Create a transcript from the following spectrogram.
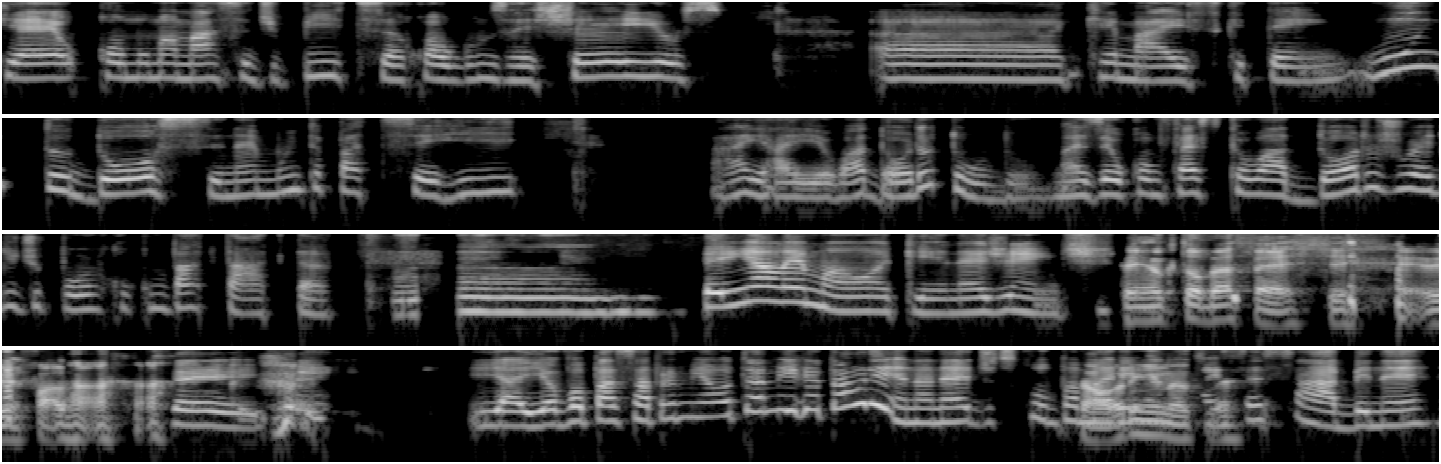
que é como uma massa de pizza com alguns recheios. Ah, que mais que tem? Muito doce, né? Muita patisserie. Ai, ai, eu adoro tudo, mas eu confesso que eu adoro joelho de porco com batata. Hum, Bem alemão aqui, né, gente? Tem Oktoberfest, eu ia falar. Sei. E aí eu vou passar para minha outra amiga taurina, né? Desculpa, Maria, Taurinas, mas né? você sabe, né?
